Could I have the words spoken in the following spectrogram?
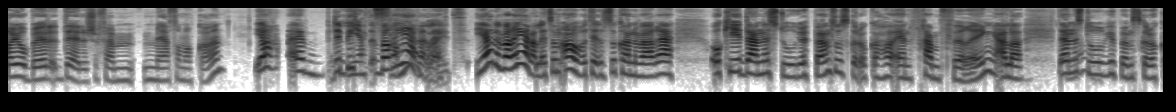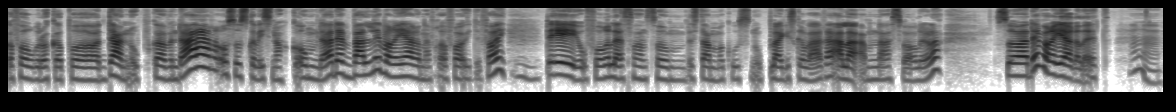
da jobber dere 25 med samme oppgaven? Ja, eh, det I varierer litt. Ja, det varierer litt. Sånn Av og til så kan det være OK, denne storgruppen så skal dere ha en fremføring. Eller denne Ja. storgruppen skal dere forberede dere på den oppgaven der, og så skal vi snakke om det. Det er veldig varierende fra fag til fag. Mm. Det er jo foreleseren som bestemmer hvordan opplegget skal være, eller emneansvarlig, da. Så det varierer litt. Mm.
